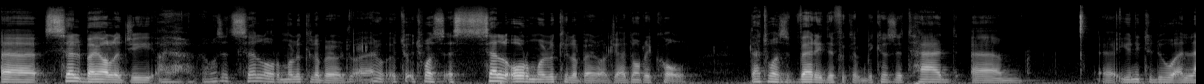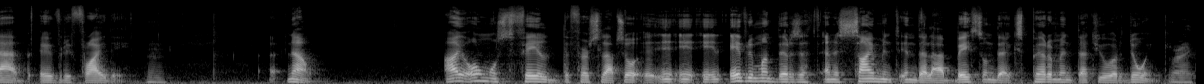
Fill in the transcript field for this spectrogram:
uh, cell biology. Uh, was it cell or molecular biology? I don't know, it, it was a cell or molecular biology. I don't recall. That was very difficult because it had um, uh, you need to do a lab every Friday. Mm. Uh, now, I almost failed the first lab. So i i i every month there is a, an assignment in the lab based on the experiment that you are doing. Right.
